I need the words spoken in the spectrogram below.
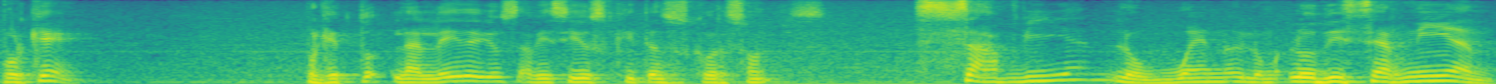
¿Por qué? Porque la ley de Dios había sido escrita en sus corazones. Sabían lo bueno y lo malo. Lo discernían.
